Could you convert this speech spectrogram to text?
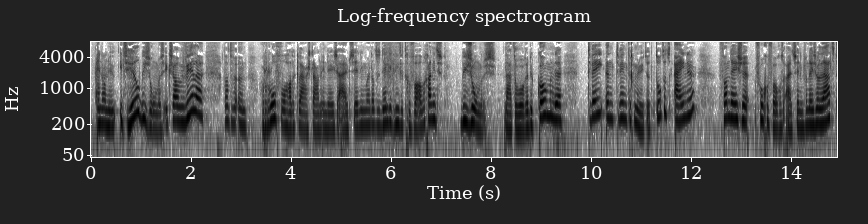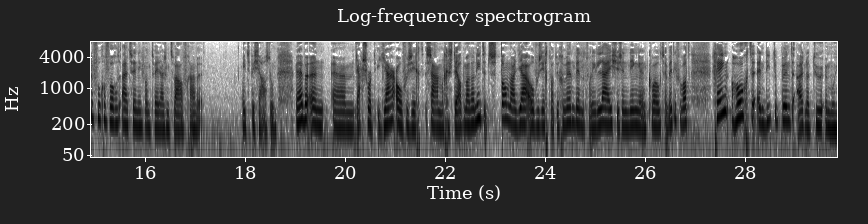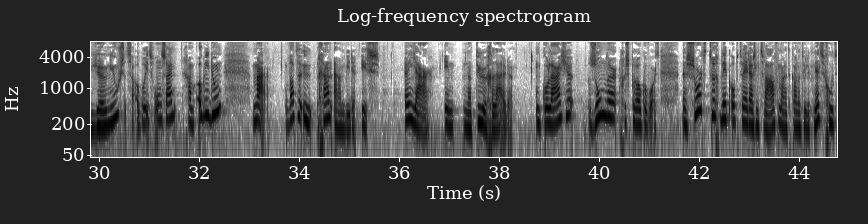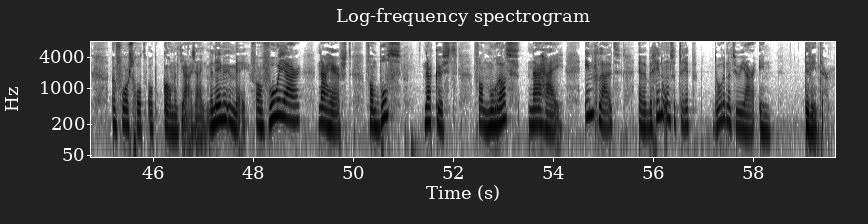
En dan nu iets heel bijzonders. Ik zou willen dat we een roffel hadden klaarstaan in deze uitzending... maar dat is denk ik niet het geval. We gaan iets bijzonders laten horen. De komende 22 minuten tot het einde van deze Vroege Vogels uitzending... van deze laatste Vroege Vogels uitzending van 2012 gaan we iets speciaals doen. We hebben een um, ja, soort jaaroverzicht samengesteld... maar dan niet het standaard jaaroverzicht wat u gewend bent... van die lijstjes en dingen en quotes en weet ik veel wat. Geen hoogte- en dieptepunten uit natuur- en milieunieuws. Dat zou ook wel iets voor ons zijn. Gaan we ook niet doen. Maar wat we u gaan aanbieden is een jaar in natuurgeluiden. Een collage zonder gesproken woord. Een soort terugblik op 2012, maar het kan natuurlijk net zo goed een voorschot op komend jaar zijn. We nemen u mee van voorjaar naar herfst, van bos naar kust, van moeras naar hei, in geluid. En we beginnen onze trip door het natuurjaar in de winter.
